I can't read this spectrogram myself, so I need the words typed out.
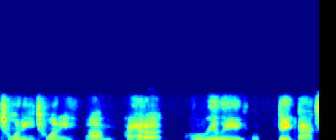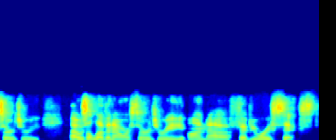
2020, um, I had a really big back surgery. I was 11 hour surgery on uh, February 6th.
